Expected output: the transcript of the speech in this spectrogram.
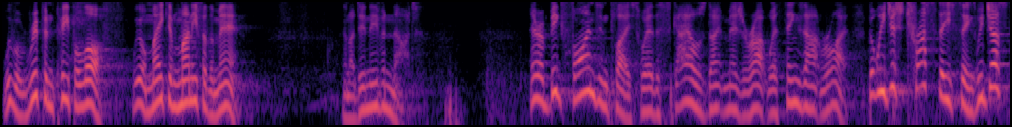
We were ripping people off. We were making money for the man. And I didn't even know it. There are big fines in place where the scales don't measure up, where things aren't right. But we just trust these things. We just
